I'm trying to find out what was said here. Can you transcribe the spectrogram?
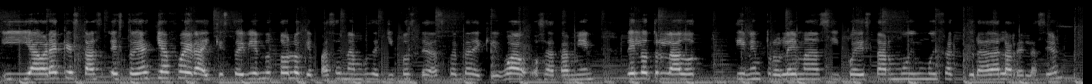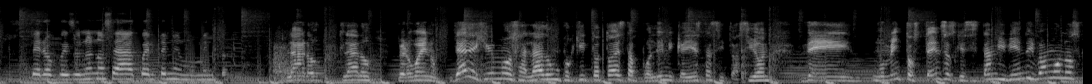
y ahora que estás, estoy aquí afuera y que estoy viendo todo lo que pasa en ambos equipos, te das cuenta de que, wow, o sea, también del otro lado tienen problemas y puede estar muy, muy fracturada la relación, pero pues uno no se da cuenta en el momento. Claro, claro, pero bueno, ya dejemos al lado un poquito toda esta polémica y esta situación de momentos tensos que se están viviendo y vámonos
